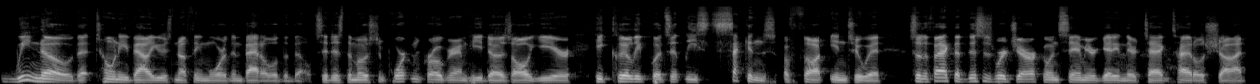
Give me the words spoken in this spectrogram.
we know that Tony values nothing more than Battle of the Belts. It is the most important program he does all year. He clearly puts at least seconds of thought into it. So the fact that this is where Jericho and Sammy are getting their tag title shot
